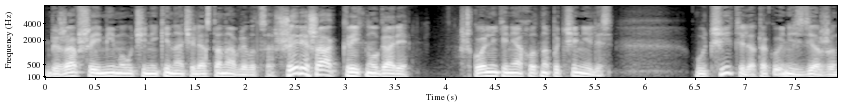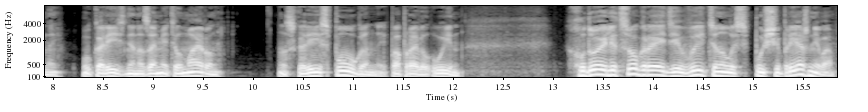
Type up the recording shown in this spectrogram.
Бежавшие мимо ученики начали останавливаться. «Шире шаг!» — крикнул Гарри. Школьники неохотно подчинились. «Учитель, а такой несдержанный», — укоризненно заметил Майрон. «Но скорее испуганный», — поправил Уин. Худое лицо Грейди вытянулось пуще прежнего.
